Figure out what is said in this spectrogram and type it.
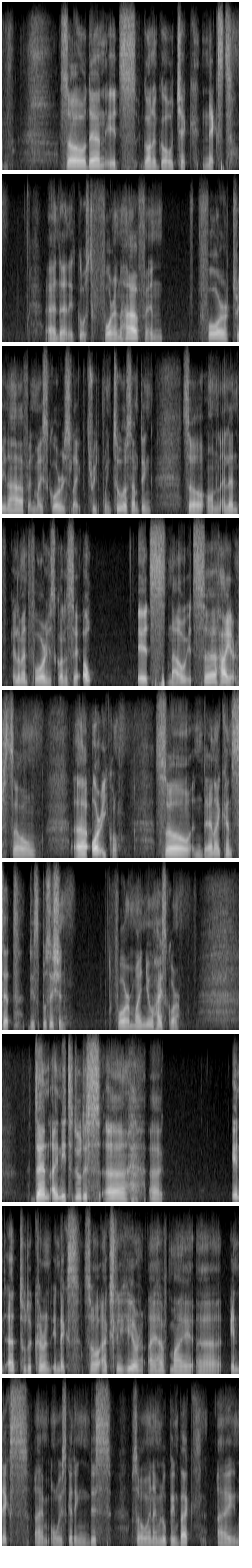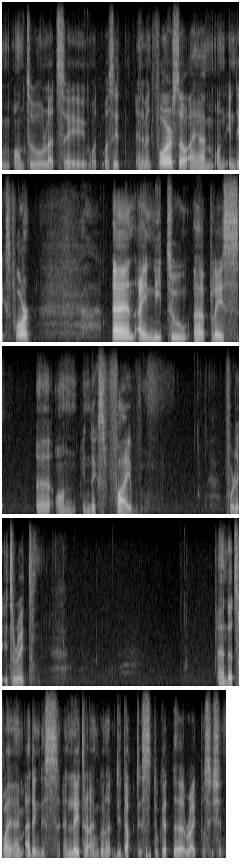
so then it's gonna go check next. And then it goes to four and a half and four three and a half and my score is like 3.2 or something. So on element, 4 he's gonna say oh it's now it's uh, higher so uh, or equal. So and then I can set this position for my new high score then I need to do this uh, uh, int add to the current index. So actually here I have my uh, index. I'm always getting this. So when I'm looping back, I'm on to, let's say, what was it? Element 4. So I am on index 4. And I need to uh, place uh, on index 5 for the iterate. And that's why I'm adding this and later I'm gonna deduct this to get the right position.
